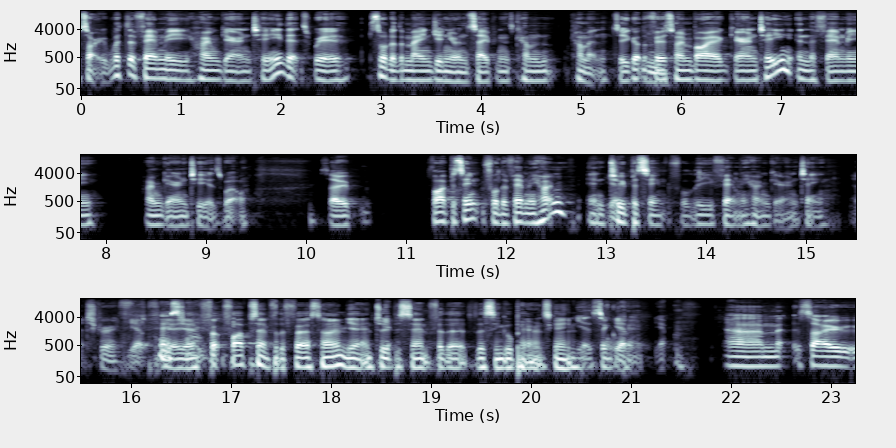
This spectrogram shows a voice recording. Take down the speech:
sorry, with the family home guarantee, that's where sort of the main genuine savings come come in. So you have got the first home buyer guarantee and the family home guarantee as well. So five percent for the family home and two percent for the family home guarantee. That's correct. Yep. First yeah, yeah, time. five percent for the first home, yeah, and two percent for the the single parent scheme. Yeah, single Yep. parent. Yep. Um, so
